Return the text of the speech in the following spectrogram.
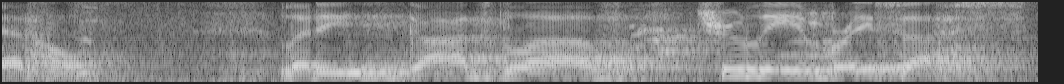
at home. Letting God's love truly embrace us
